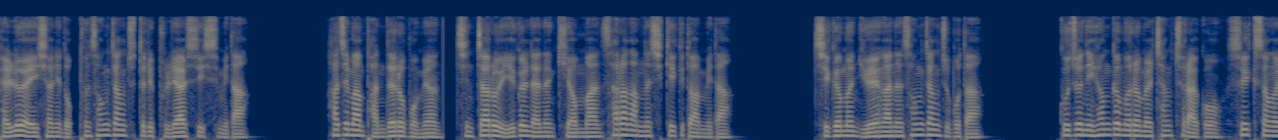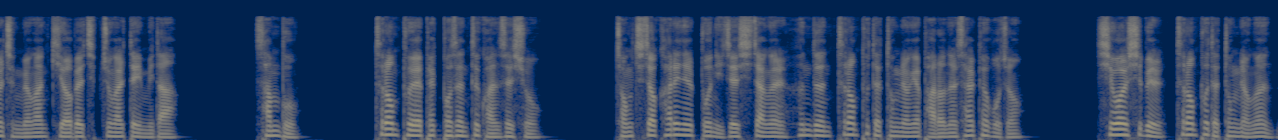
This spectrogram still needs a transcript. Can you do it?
밸류에이션이 높은 성장주들이 불리할 수 있습니다. 하지만 반대로 보면 진짜로 이익을 내는 기업만 살아남는 시기이기도 합니다. 지금은 유행하는 성장주보다 꾸준히 현금 흐름을 창출하고 수익성을 증명한 기업에 집중할 때입니다. 3부 트럼프의 100% 관세쇼 정치적 할인일 뿐 이제 시장을 흔든 트럼프 대통령의 발언을 살펴보죠. 10월 10일 트럼프 대통령은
